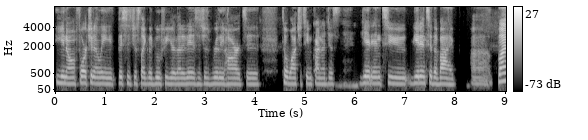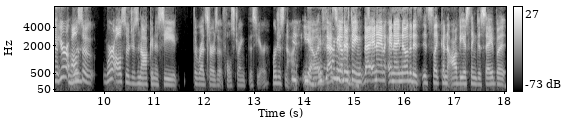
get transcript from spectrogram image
you know, unfortunately, this is just like the goofy year that it is. It's just really hard to to watch a team kind of just get into get into the vibe. Uh, but you're we're, also we're also just not going to see the Red Stars at full strength this year. We're just not, you yeah, know, and that's the other thing that, and I, and I know that it's, it's like an obvious thing to say, but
